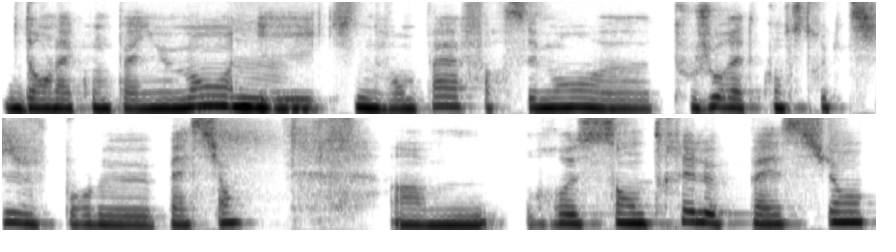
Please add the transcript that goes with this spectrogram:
dans l'accompagnement hmm. et qui ne vont pas forcément toujours être constructives pour le patient. recentrer le patient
